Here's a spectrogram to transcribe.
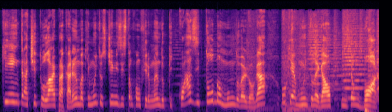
que entra titular pra caramba, que muitos times estão confirmando que quase todo mundo vai jogar, o que é muito legal, então bora!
